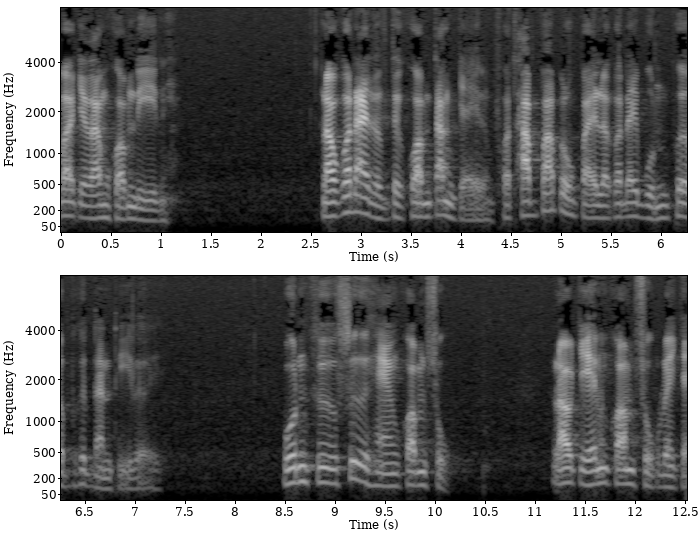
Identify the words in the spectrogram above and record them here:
ว่าจะทำความดีนี่ เราก็ได้ตั้งแต่ความตั้งใจ พอทำปั๊บลงไปเราก็ได้บุญเพิ่มขึ้นทันทีเลย บุญคือซื่อแห่งความสุข เราจะเห็นความสุขในใจ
